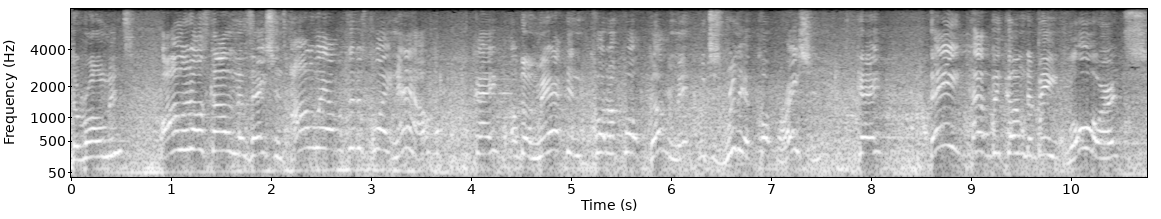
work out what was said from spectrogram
the Romans, all of those colonizations, all the way up to this point now, okay, of the American quote unquote government, which is really a corporation, okay, they have become to be lords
